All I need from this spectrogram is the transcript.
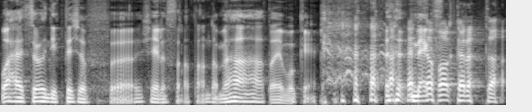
واحد سعودي اكتشف آه، شيء للسرطان. طبعا ها ها طيب okay. Next. ما قرأتها.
